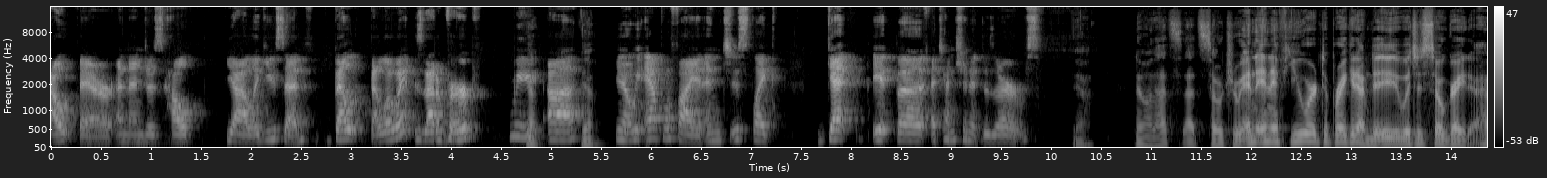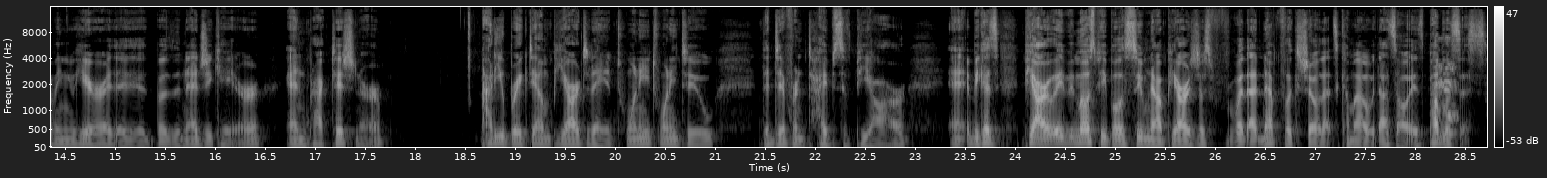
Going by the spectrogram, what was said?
out there and then just help. Yeah, like you said, bell- bellow it. Is that a verb? We yeah. uh, yeah. you know, we amplify it and just like get it the attention it deserves. No, that's that's so true. And and if you were to break it down, which is so great having you here as an educator and practitioner, how do you break down PR today in 2022? The different types of PR, and eh, because PR, most people assume now PR is just what that Netflix show that's come out. That's all. It's mm-hmm. publicists.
